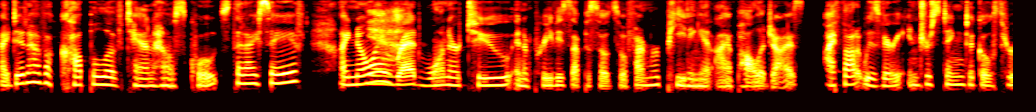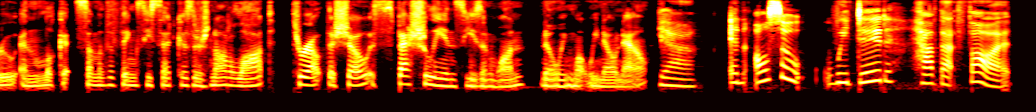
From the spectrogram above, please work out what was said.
I did have a couple of Tannhaus quotes that I saved. I know I read one or two in a previous episode, so if I'm repeating it, I apologize. I thought it was very interesting to go through and look at some of the things he said because there's not a lot throughout the show, especially in season one, knowing what we know now. Yeah. And also, we did have that thought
